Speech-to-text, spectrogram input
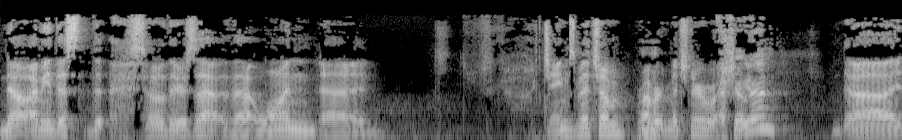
no, I mean this. th so there's that that one uh, James Mitchum, Robert Mitchum, I forget- Shogun? Uh,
